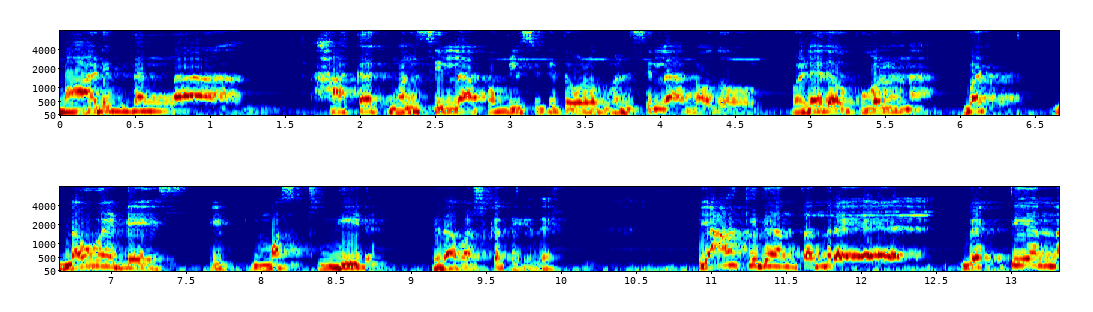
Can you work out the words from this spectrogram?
ಮಾಡಿದ್ದನ್ನ ಹಾಕಕ್ ಮನ್ಸಿಲ್ಲ ಪಬ್ಲಿಸಿಟಿ ತಗೊಳಕ್ ಮನ್ಸಿಲ್ಲ ಅನ್ನೋದು ಒಳ್ಳೇದೇ ಒಪ್ಕೊಳ್ಳೋಣ. But nowadays it must need ಇದು ಅವಶ್ಯಕತೆ ಇದೆ. ಯಾಕಿದೆ ಅಂತಂದ್ರೆ ವ್ಯಕ್ತಿಯನ್ನ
